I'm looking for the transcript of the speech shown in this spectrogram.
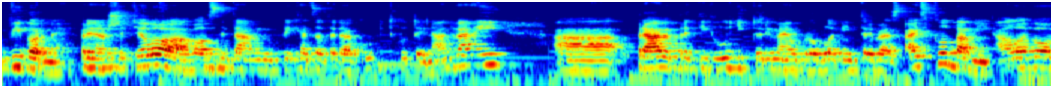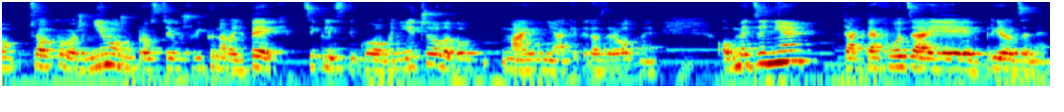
výborné pre naše telo a vlastne tam prichádza teda k úbytku tej nadváhy a práve pre tých ľudí, ktorí majú problémy treba aj s klbami, alebo celkovo, že nemôžu proste už vykonávať beh, cyklistiku alebo niečo, lebo majú nejaké teda zdravotné obmedzenia, tak tá chôdza je prirodzené.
